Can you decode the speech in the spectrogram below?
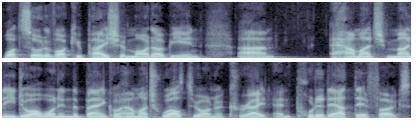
What sort of occupation might I be in? Um, how much money do I want in the bank or how much wealth do I want to create and put it out there, folks.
